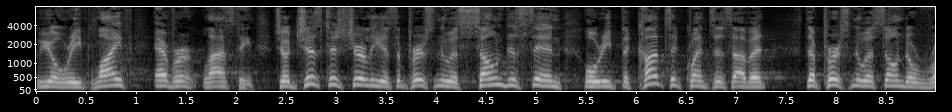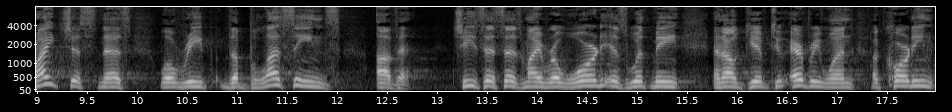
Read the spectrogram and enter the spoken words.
you'll reap life everlasting. So just as surely as the person who has sown to sin will reap the consequences of it, the person who has sown to righteousness will reap the blessings of it. Jesus says, My reward is with me, and I'll give to everyone according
